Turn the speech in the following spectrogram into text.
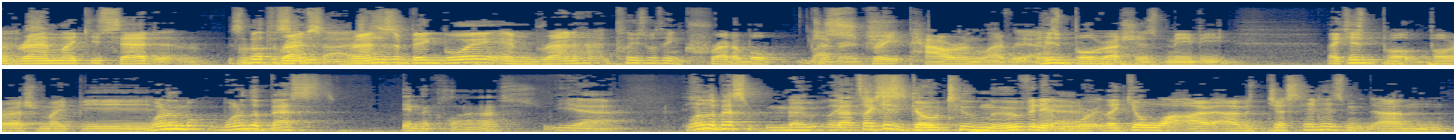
Wren, Wren, like you said, It's about the same size. Wren's a big boy, and Wren plays with incredible just straight power and leverage. Yeah. His bull rush is maybe like his bull, bull rush might be one of the one of the best. in the class. Yeah. One of the best. Mo- That's like just- his go-to move, and Yeah. it worked. Like you'll, I, I was just hit his um,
